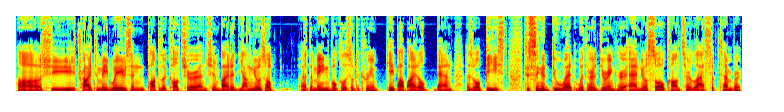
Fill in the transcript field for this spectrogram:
Uh, she tried to make waves in popular culture, and she invited Yang Yo-sop, uh, the main vocalist of the Korean K-pop idol band, as well Beast, to sing a duet with her during her annual Seoul concert last September.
